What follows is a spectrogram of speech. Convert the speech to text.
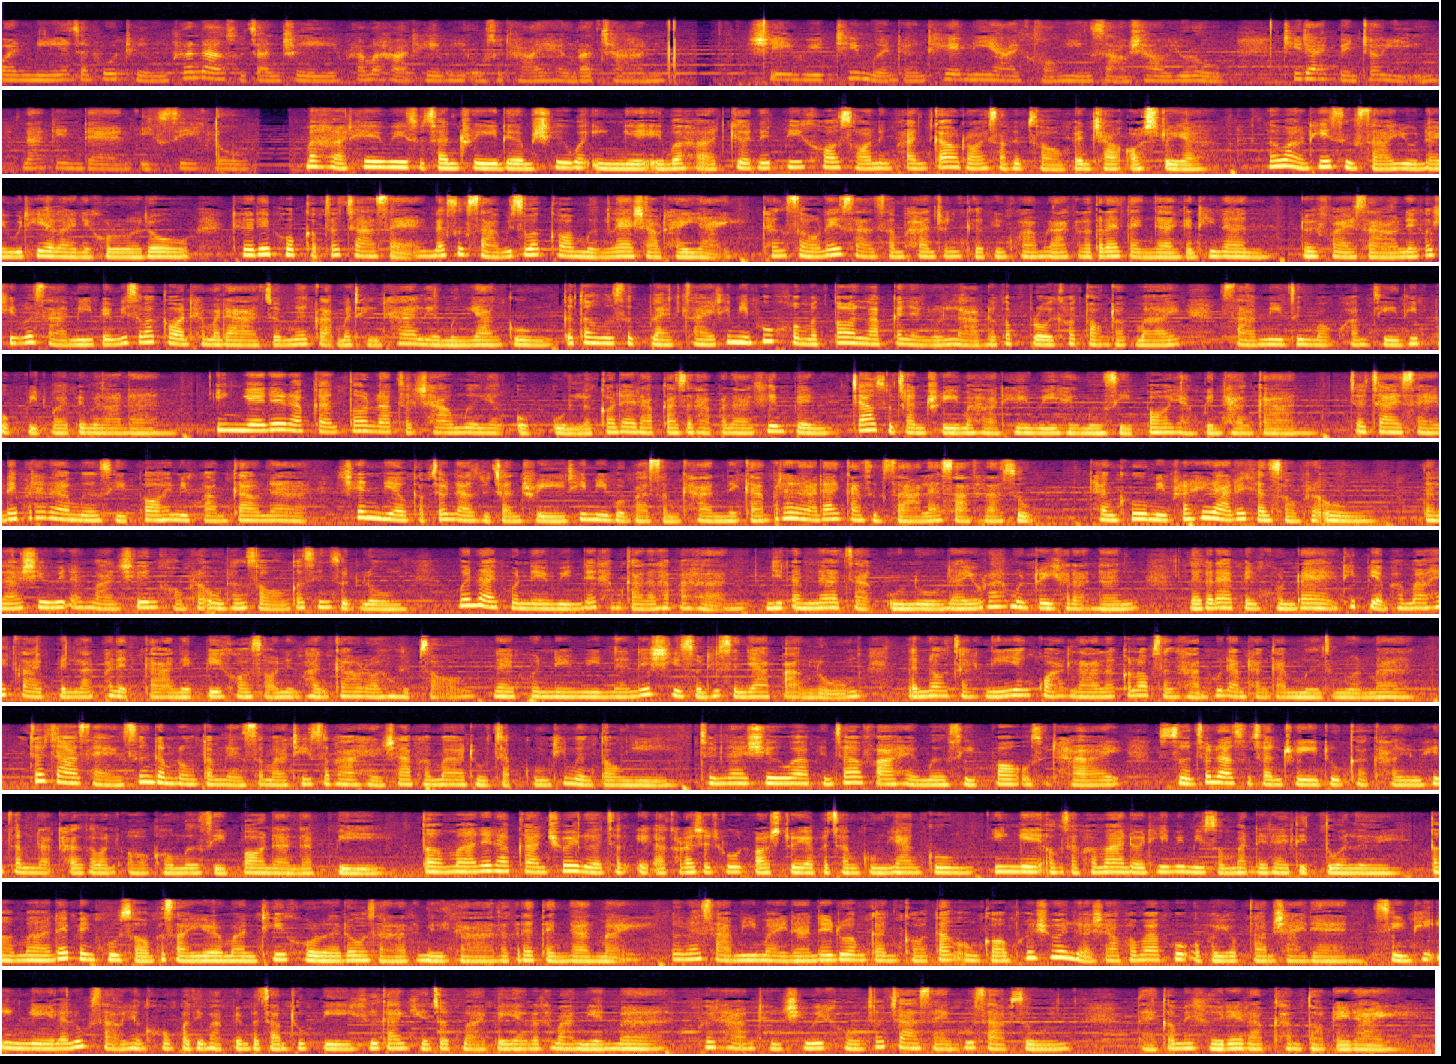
วันนี้จะพูดถึงพระนางสุจันทรี พระมหาเทวีองค์สุดท้ายแห่งรัชฉาน ชีวิตที่เหมือนดังเทพนิยายของหญิงสาวชาวยุโรป ที่ได้เป็นเจ้าหญิงณดินแดนอีกซีกโลกมหาเทวีสุจันทรีเดิมชื่อว่าอิงเงเอเบอร์ฮาร์ดเกิดในปีคศ 1932 เป็นชาวออสเตรีย ระหว่างที่ศึกษาอยู่ในวิทยาลัยในโคโลราโด เธอได้พบกับเจ้าจาแสง นักศึกษาวิศวกรเหมืองแร่ชาวไทยใหญ่ ทั้งสองได้สารสัมพันธ์จนเกิดเป็นความรักแล้วก็ได้แต่งงานกันที่นั่น โดยฝ่ายสาวเนี่ยก็คิดว่าสามีเป็นวิศวกรธรรมดาจนเมื่อกลับมาถึงท่าเรือเมืองยางกุ้งก็ต้องรู้สึกแปลกใจที่มีผู้คนมาต้อนรับกันอย่างล้นหลามแล้วก็โปรยข้าวตอกดอกไม้ สามีจึงบอกความจริงที่ปกปิดไว้เป็นเวลานาน อิงเยได้รับการต้อนรับจากชาวเมืองอย่างอบอุ่น แล้วก็ได้รับการสถาปนาขึ้นเป็นเจ้าสุจันทรีมหาเทวีแห่งเมืองสีป้ออย่างเป็นทางการเจ้าจายแสงได้พัฒนาเมืองสีป้อให้มีความก้าวหน้า เช่นเดียวกับเจ้านางสุจันทรีที่มีบทบาทสำคัญในการพัฒนาด้านการศึกษาและสาธารณสุข ทั้งคู่มีพระธิดาด้วยกันสองพระองค์ แต่แล้วชีวิตอันหวานชื่นของพระองค์ทั้งสองก็สิ้นสุดลง เมื่อนายพลเนวินได้ทำการรัฐประหาร ยึดอำนาจจากอูนูนายกรัฐมนตรีขณะนั้น และก็ได้เป็นคนแรกที่เปลี่ยนพม่าให้กลายเป็นรัฐเผด็จการในปีคศ 1962 นายพลเนวินนั้นได้ฉีดสนธิสัญญาป่างหลง และนอกจากนี้ยังกวาดล้างและก็ลอบสังหารผู้นำทางการเมืองจำนวนมาก เจ้าจาแสงซึ่งดำรงตำแหน่งสมาชิกสภาแห่งชาติพม่าถูกจับกุมที่เมืองตองยีจนได้ชื่อว่าเป็นเจ้าฟ้าแห่งเมืองสีป้อองค์สุดท้าย ส่วนเจ้านางสุจันทรีถูกกักขังอยู่ที่ตำหนักทางตะวันออกของเมืองสีป้อนานนับปี ต่อมาได้รับการช่วยเหลือจากเอกอัครราชทูตออสเตรียประจำกรุงย่างกุ้ง อิงเงออกจากพม่าโดยที่ไม่มีสมบัติใดๆติดตัวเลย ต่อมาได้เป็นครูสอนภาษาเยอรมันที่โคโลราโดสหรัฐอเมริกา แล้วก็ได้แต่งงานใหม่เธอและสามีใหม่นั้นได้ร่วมกันก่อตั้งองค์กรเพื่อช่วยเหลือชาวพม่าผู้อพยพตามชายแดน สิ่งที่อิงเงและลูกสาวยังคงปฏิบัติเป็นประจำทุกปี คือการเขียนจดหมายไปยังรัฐบาลเมียนมา เพื่อถามถึงชีวิตของเจ้าจาแสงผู้สาบสูญแต่ก็ไม่เคยได้รับคำตอบใด ๆ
